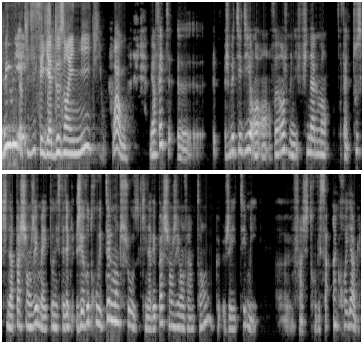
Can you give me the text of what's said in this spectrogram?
oui, oui. Quand tu dis c'est il y a deux ans et demi, tu dis waouh. Mais en fait, euh, je m'étais dit, en, je me dis finalement, enfin, tout ce qui n'a pas changé m'a étonné. C'est-à-dire que j'ai retrouvé tellement de choses qui n'avaient pas changé en 20 ans que j'ai été, mais. Euh, enfin, j'ai trouvé ça incroyable.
